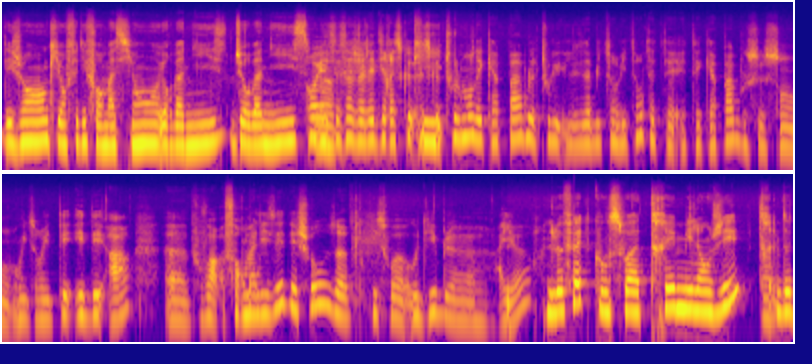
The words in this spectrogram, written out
des gens qui ont fait des formations d'urbanisme. Oui, c'est ça, j'allais dire. Est-ce que, est que, tout le monde est capable, tous les, habitants habitantes étaient, étaient, capables ou, se sont, ou ils ont été aidés à euh, pouvoir formaliser des choses pour qu'ils soient audibles euh, ailleurs? Le fait qu'on soit très mélangé de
